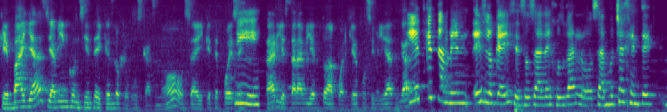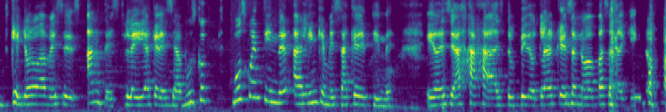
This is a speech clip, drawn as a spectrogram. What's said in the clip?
que vayas ya bien consciente de qué es lo que buscas, ¿no? O sea, y qué te puedes Sí. encontrar y estar abierto a cualquier posibilidad. Y es que también es lo que dices, o sea, de juzgarlo. O sea, mucha gente que yo a veces antes leía que decía, busco, busco en Tinder a alguien que me saque de Tinder. Y yo decía, jaja, estúpido, claro que eso no va a pasar aquí. ¿no?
